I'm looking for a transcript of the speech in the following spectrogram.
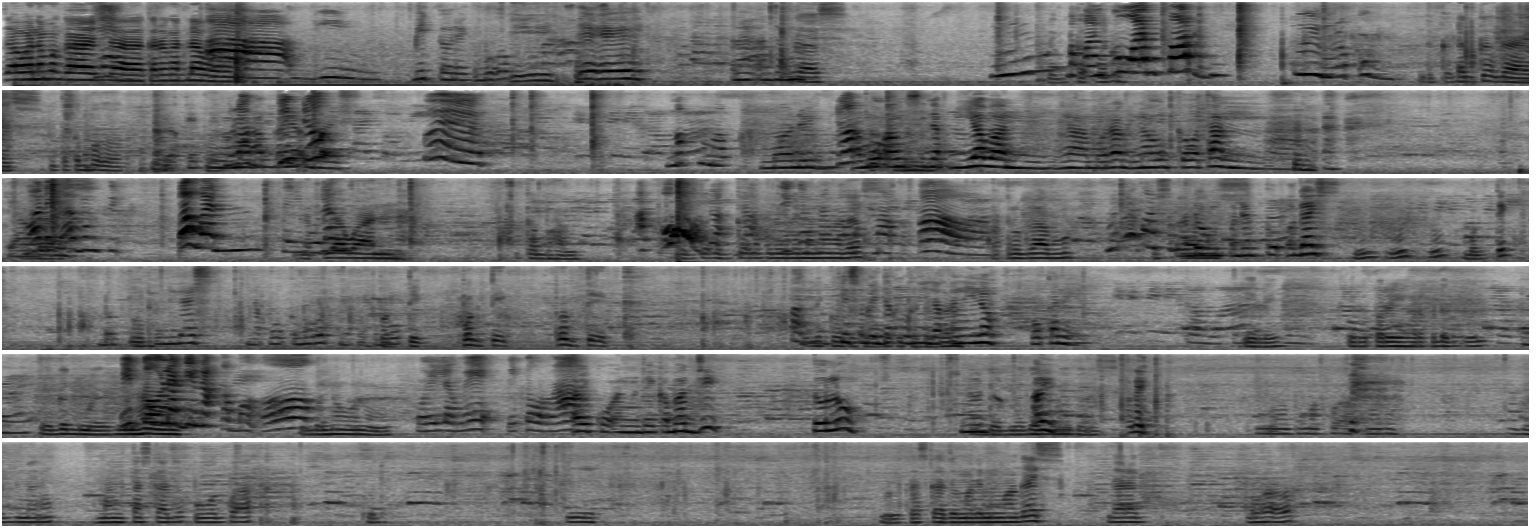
Sawa na mo guys, ah, karong adlaw. ah. Bito rin buo. Eh, Eh, eh. Ano, andyan na. guys. Hmm, Bakan ko ang pan. Uy, murapog. Dagko dagko guys. Kita ka buo. Rakit ni mga kaya guys. Uy. Makmak. Manig amo ang sinapyawan nga murag naog kawatan. Dagko dagko na po nila yung mga guys. Maka. 4 grabo. Adong padagko pa guys. Hmm, hmm, hmm. Bagtik. Bagto ko ni guys. Napo kabuot, napo kabuot. Pagtik. Pagtik. Pagtik. Likod. Kinsa may dako nila kanino? O kani. Iri. Iri parehar ka dagkon. Mm. Eh, gagmay. Banhaw na. nakabuot. Banhaw Ay ko ano day ka badji. Tulo. Sunod. Ay. Okay. Ano pa magpaak mo ka? Gagmay. oh. Mangtas ka dyan. Puwag paak. Good. Eh. Mangtas ka dyan malimong mga guys. Darag. Buha oh.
